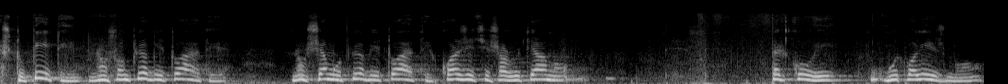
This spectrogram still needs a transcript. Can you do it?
stupiti, non sono più abituati, non siamo più abituati, quasi ci salutiamo. Per cui mutualismo,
